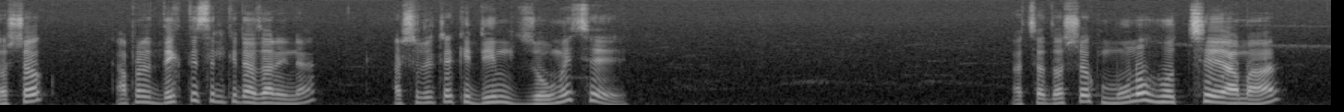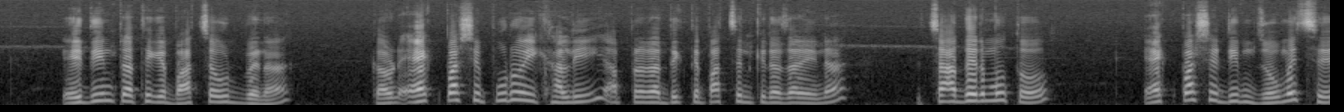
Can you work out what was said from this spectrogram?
দর্শক, আপনারা দেখতেছেন কিনা জানি না। আসলে এটা কি ডিম জমেছে? আচ্ছা দর্শক, মনে হচ্ছে আমার, এই দিনটা থেকে বাচ্চা উঠবে না। কারণ এক পাশে পুরোই খালি, আপনারা দেখতে পাচ্ছেন কিনা জানি না, চাঁদের মতো, এক পাশে ডিম জমেছে,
